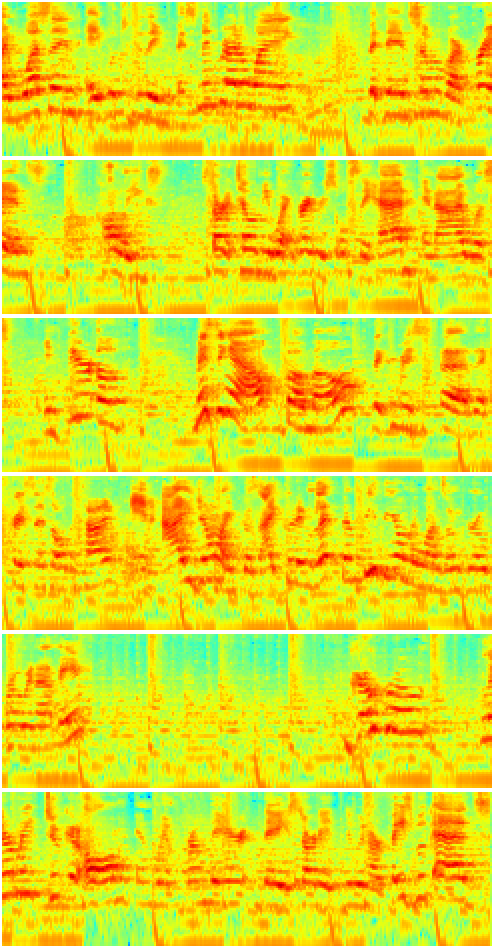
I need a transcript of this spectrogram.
I wasn't able to do the investment right away. But then some of our friends, colleagues, started telling me what great results they had, and I was in fear of missing out FOMO that Chris, uh, that Chris says all the time, and I joined because I couldn't let them be the only ones on GrowPro, and not me. GrowPro literally took it all and went from there. They started doing our Facebook ads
